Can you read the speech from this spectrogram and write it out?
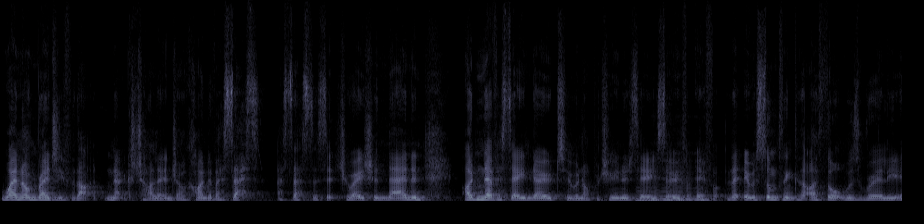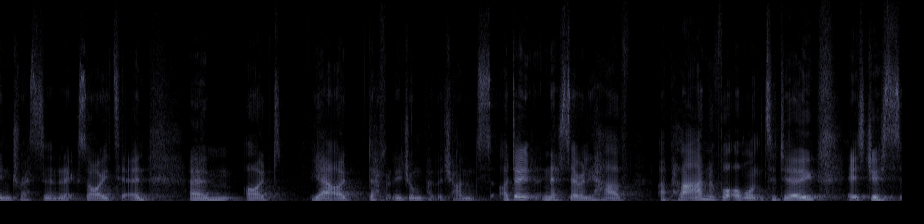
when I'm ready for that next challenge, I'll kind of assess assess the situation then, and I'd never say no to an opportunity. So if, if it was something that I thought was really interesting and exciting, um, I'd yeah, I'd definitely jump at the chance. I don't necessarily have a plan of what I want to do. It's just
